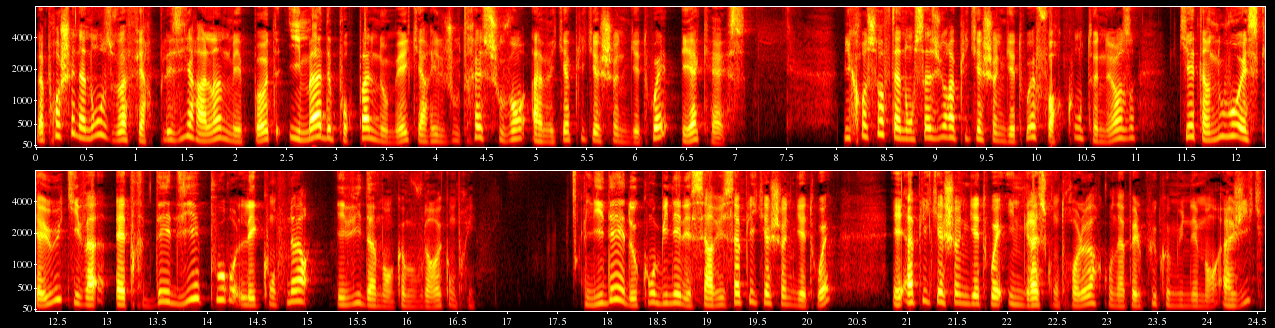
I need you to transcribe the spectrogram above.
La prochaine annonce va faire plaisir à l'un de mes potes, Imad pour pas le nommer, car il joue très souvent avec Application Gateway et AKS. Microsoft annonce Azure Application Gateway for Containers, qui est un nouveau SKU qui va être dédié pour les conteneurs, évidemment, comme vous l'aurez compris. L'idée est de combiner les services Application Gateway et Application Gateway Ingress Controller, qu'on appelle plus communément AGIC,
